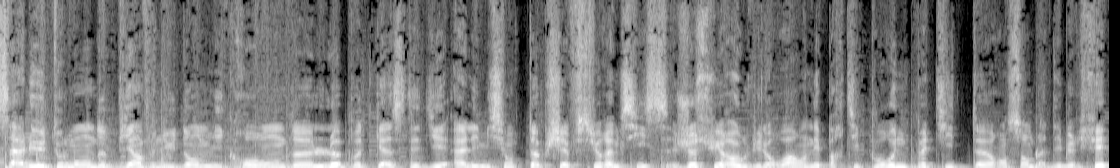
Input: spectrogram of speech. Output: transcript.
Salut tout le monde, bienvenue dans Micro-ondes, le podcast dédié à l'émission Top Chef sur M6. Je suis Raoul Villeroy, on est parti pour une petite heure ensemble à débriefer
